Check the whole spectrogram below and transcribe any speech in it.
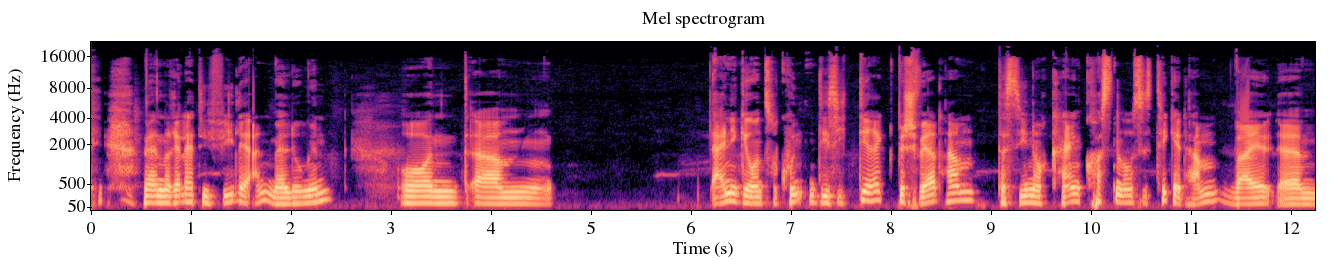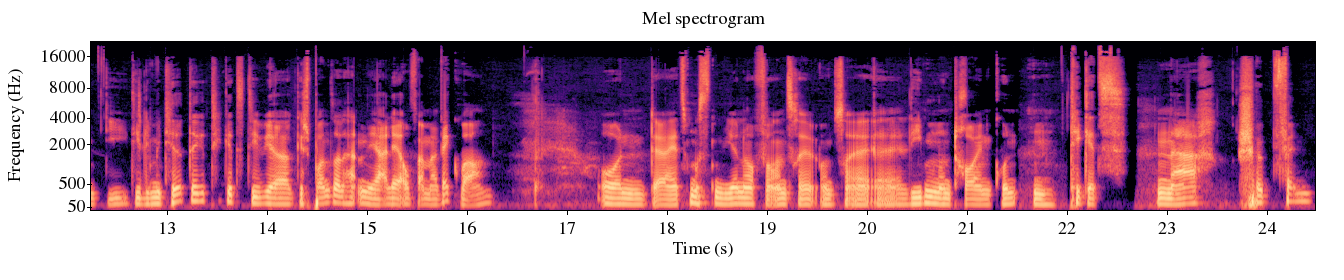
wir hatten relativ viele Anmeldungen und ähm, einige unserer Kunden, die sich direkt beschwert haben, dass sie noch kein kostenloses Ticket haben, weil ähm, die, die limitierte Tickets, die wir gesponsert hatten, ja alle auf einmal weg waren. Und äh, jetzt mussten wir noch für unsere, unsere äh, lieben und treuen Kunden Tickets nachschöpfen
